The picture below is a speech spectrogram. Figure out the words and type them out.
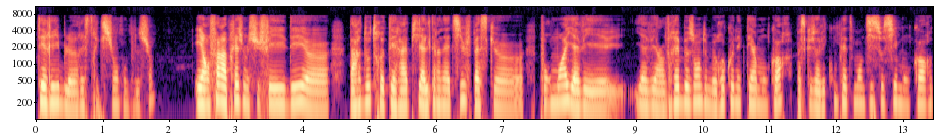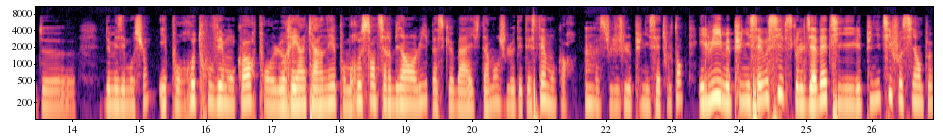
terrible restriction-compulsion. Et enfin, après, je me suis fait aider par d'autres thérapies alternatives parce que pour moi, il y, avait, il y avait un vrai besoin de me reconnecter à mon corps parce que j'avais complètement dissocié mon corps de, de mes émotions. Et pour retrouver mon corps, pour le réincarner, pour me ressentir bien en lui parce que bah évidemment je le détestais mon corps mmh. parce que je le punissais tout le temps. Et lui il me punissait aussi parce que le diabète il, est punitif aussi un peu.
